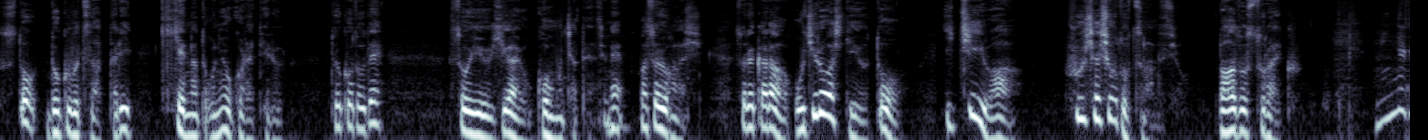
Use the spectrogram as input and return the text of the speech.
そうすると毒物だったり、危険なところに置かれている。ということで、そういう被害を被っちゃったんですよね。まあそういうお話。それから、オジロワシで言うと、1位は風車衝突なんですよ。バードストライク。みんな違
